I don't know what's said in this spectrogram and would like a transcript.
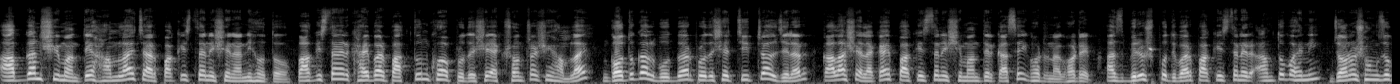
আফগান সীমান্তে হামলায় চার পাকিস্তানি সেনা নিহত। পাকিস্তানের খাইবার পাখতুনখোয়া প্রদেশে এক সন্ত্রাসী হামলায় গতকাল বুধবার প্রদেশের চিত্রাল জেলার কালাশ এলাকায় পাকিস্তানি সীমান্তের কাছেই ঘটনা ঘটে। আজ বৃহস্পতিবার পাকিস্তানের আন্তঃবাহিনী জনসংযোগ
